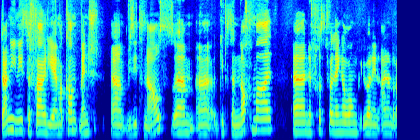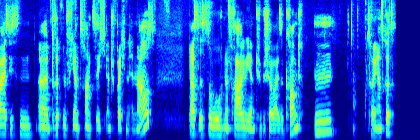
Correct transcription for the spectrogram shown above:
Dann die nächste Frage, die ja immer kommt: Mensch, äh, wie sieht es denn aus? Ähm, äh, Gibt es denn nochmal äh, eine Fristverlängerung über den 31.03.24 entsprechend hinaus? Das ist so eine Frage, die dann typischerweise kommt. Hm, sorry, ganz kurz.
